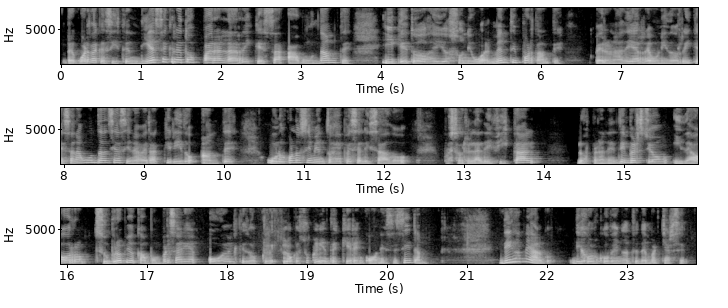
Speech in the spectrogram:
Recuerda que existen 10 secretos para la riqueza abundante y que todos ellos son igualmente importantes, pero nadie ha reunido riqueza en abundancia sin haber adquirido antes unos conocimientos especializados pues, sobre la ley fiscal, los planes de inversión y de ahorro, su propio campo empresarial o el que, lo que sus clientes quieren o necesitan. Dígame algo, dijo el joven antes de marcharse.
